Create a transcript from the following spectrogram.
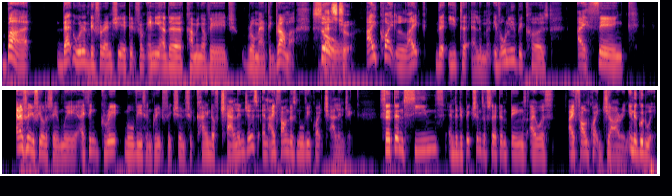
but that wouldn't differentiate it from any other coming of age romantic drama. So That's true. I quite like the eater element, if only because I think, and I'm sure you feel the same way. I think great movies and great fiction should kind of challenge us, and I found this movie quite challenging. Certain scenes and the depictions of certain things, I was I found quite jarring in a good way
